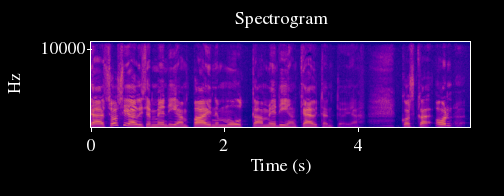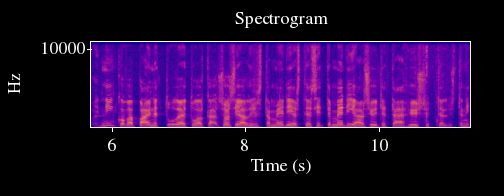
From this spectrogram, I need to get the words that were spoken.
tämä sosiaalisen median paine muuttaa median käytäntöjä, koska on niin kova paine tulee tuolta sosiaalisesta mediasta ja sitten mediaa syytetään hyssyttelystä, niin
